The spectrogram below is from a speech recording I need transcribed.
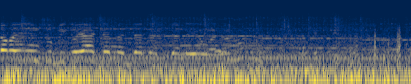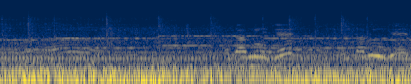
Na kayo yung subi ko ya. Diyan na, dyan, na, dyan na yung ano. Ah, madaming jet. Madaming jet.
